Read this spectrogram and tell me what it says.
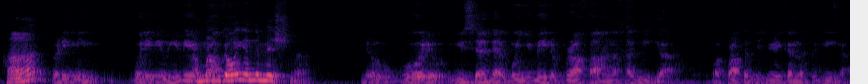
Huh? What do you mean? What do you mean when you made a I'm, bracha? I'm going in the Mishnah. No, what you said that when you made a bracha on the chagiga. What bracha did you make on the chagiga?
